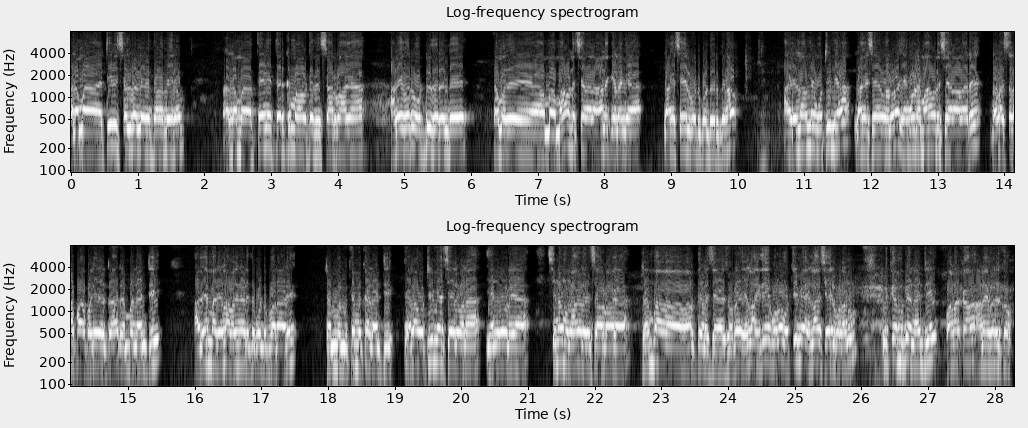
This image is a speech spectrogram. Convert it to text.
நம்ம டிவி செல்வன் தலைமையிலும் நம்ம தேனி தெற்கு மாவட்டத்தின் சார்பாக அனைவரும் ஒன்று திரண்டு நமது மாவட்ட செயலாளர் ஆணைக்கிழங்க நாங்கள் செயல்பட்டு கொண்டு இருக்கிறோம் அது எல்லாமே ஒற்றுமையா நாங்கள் செயல்படுறோம் எங்களுடைய மாவட்ட செயலாளர் நல்ல சிறப்பாக பணியாற்றார் ரொம்ப நன்றி. அதே மாதிரி எல்லாம் வழிநடத்தி கொண்டு போறாரு. ரொம்ப மிக்க மிக்க நன்றி. எல்லாம் ஒற்றுமையா செயல்பட எங்களுடைய சின்னமு வாங்கலின் சார்பாக ரொம்ப வாழ்த்துக்களை சொல்றேன். எல்லாம் இதே போல ஒற்றுமையா எல்லாம் செயல்படணும். மிக்க மிக்க நன்றி. வணக்கம் அனைவருக்கும்.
